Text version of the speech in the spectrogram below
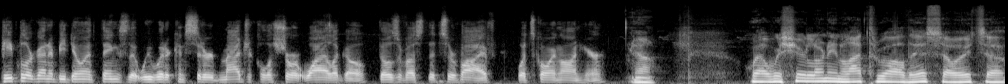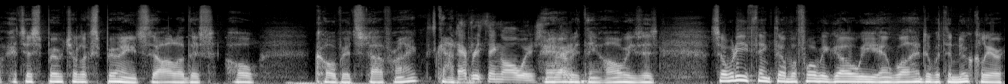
people are going to be doing things that we would have considered magical a short while ago those of us that survive what's going on here Yeah. Well, we're sure learning a lot through all this. So it's a it's a spiritual experience. All of this whole COVID stuff, right? It's got everything always Yeah, right? Everything always is. So, what do you think, though? Before we go, we and we'll end it with the nuclear.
